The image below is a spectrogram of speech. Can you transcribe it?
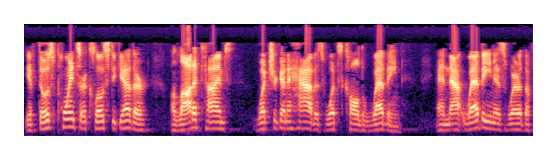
if those points are close together, a lot of times what you're going to have is what's called webbing. And that webbing is where the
